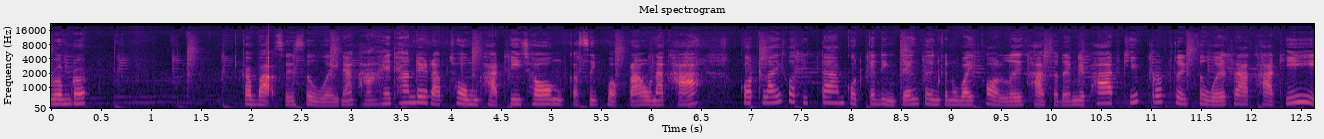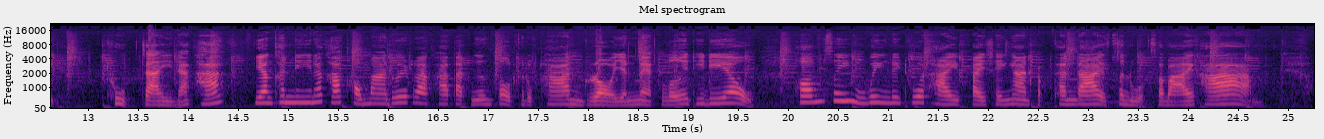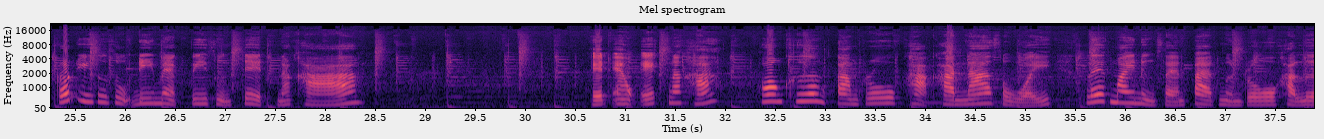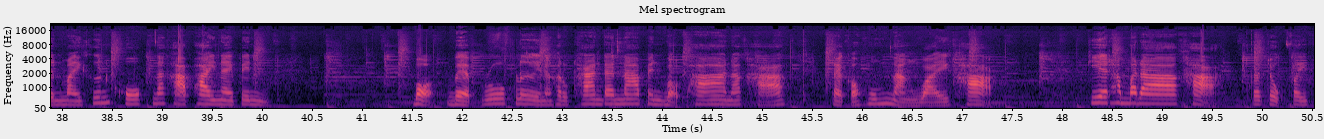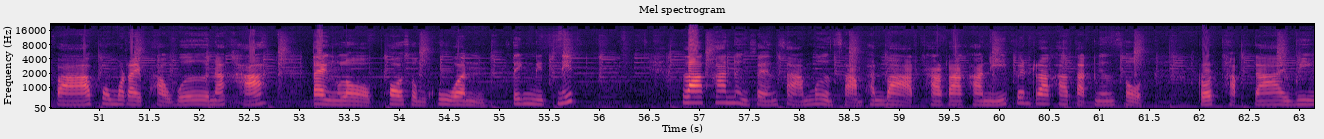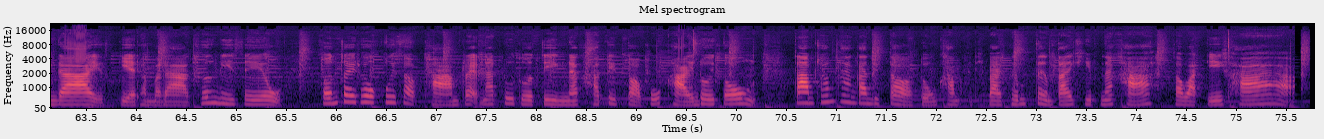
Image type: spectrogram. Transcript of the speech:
รวมรถกระบะสวยๆนะคะ ให้ท่านได้รับชมค่ะที่ช่องกระซิบบอกเล่านะคะ กดไลค์กดติดตามกดกระดิ่งแจ้งเตือนกันไว้ก่อนเลยค่ะ จะได้ไม่พลาดคลิปรถสวยๆราคาที่ถูกใจนะคะ อย่างคันนี้นะคะเขามาด้วยราคาตัดเงินสดค่ะทุกท่าน รอยันแม็กเลยทีเดียว พร้อมซิ่งวิ่งได้ทั่วไทยไปใช้งานกับท่านได้สะดวกสบายค่ะ รถ Isuzu D-Max ปี 07 นะคะ SLX นะคะ ห้องเครื่องตามรูปค่ะ คันหน้าสวย เลขไม่180,000โลค่ะ เรือนไม้ขึ้นครบนะคะ ภายในเป็นเบาะแบบรูปเลยนะคะ ทุกท่านด้านหน้าเป็นเบาะผ้านะคะ แต่ก็หุ้มหนังไว้ค่ะ เกียร์ธรรมดาค่ะ กระจกไฟฟ้าพวงมาลัยพาวเวอร์นะคะ แต่งหล่อพอสมควรติ้งนิดนิดๆ ราคา 133,000 บาท ค่ะ ราคานี้เป็นราคาตัดเงินสด รถขับได้วิ่งได้เกียร์ธรรมดาเครื่องดีเซล สนใจโทรคุยสอบถาม และนัดดูตัวจริงนะคะ ติดต่อผู้ขายโดยตรง ตามช่องทางการติดต่อตรงคำอธิบายเพิ่มเติมใต้คลิปนะคะ สวัสดีค่ะ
